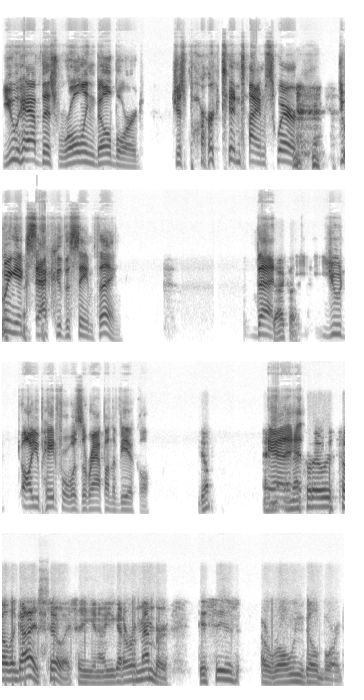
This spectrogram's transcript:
You have this rolling billboard just parked in Times Square doing exactly the same thing. That exactly. you all you paid for was the wrap on the vehicle. Yep. And, And- and that's what I always tell the guys too. I say, you know, you got to remember this is a rolling billboard.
